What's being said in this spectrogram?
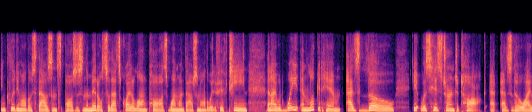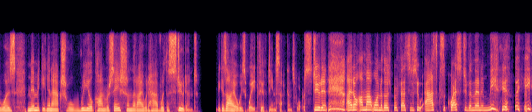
including all those thousands pauses in the middle. So that's quite a long pause, one, 1,000, all the way to 15. And I would wait and look at him as though it was his turn to talk, as though I was mimicking an actual real conversation that I would have with a student because I always wait 15 seconds for a student. I don't I'm not one of those professors who asks a question and then immediately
